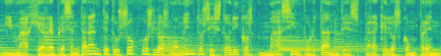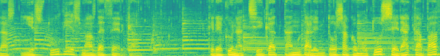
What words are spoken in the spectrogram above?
mi magia representará ante tus ojos los momentos históricos más importantes para que los comprendas y estudies más de cerca. Creo que una chica tan talentosa como tú será capaz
